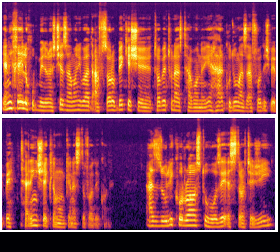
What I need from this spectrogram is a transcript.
یعنی خیلی خوب می‌دونست چه زمانی باید افسار رو بکشه تا بتونه از توانایی هر کدوم از افرادش به بهترین شکل ممکن استفاده کنه. از زولیک و راست تو حوزه استراتژی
